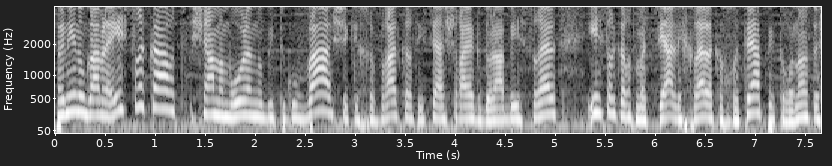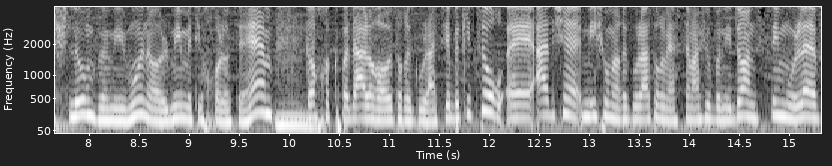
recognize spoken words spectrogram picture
פנינו גם לישראכרט, שם אמרו לנו בתגובה שכחברת כרטיסי אשראי הגדולה בישראל, ישראכרט מציעה לכלל לקוחותיה פתרונות תשלום ומימון ההולמים את יכולותיהם, mm. תוך הקפדה על הוראות הרגולציה. בקיצור, אה, עד שמישהו מהרגולטורים יעשה משהו בנידון, שימו לב,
